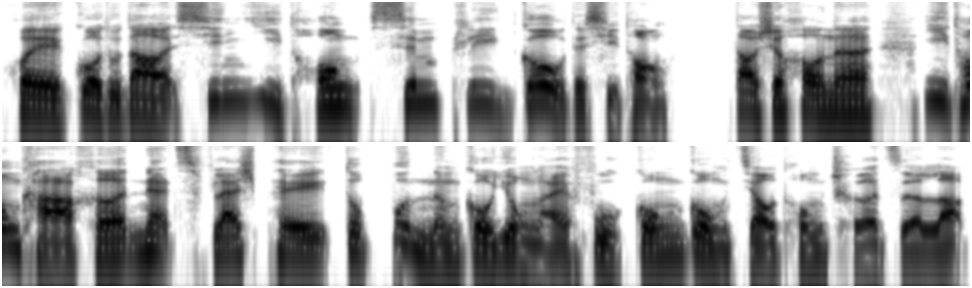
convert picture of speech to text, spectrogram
会过渡到新易通 Simply Go 的系统。到时候呢，易通卡和 Nets Flash Pay 都不能够用来付公共交通车资了。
